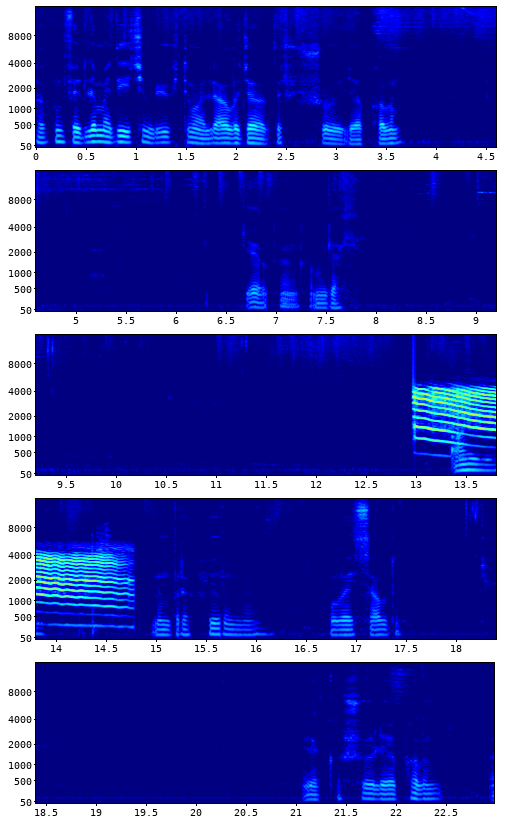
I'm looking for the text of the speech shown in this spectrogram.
takım fedlemediği için büyük ihtimalle alacağızdır. Şöyle yapalım. Gel kankam gel. Ben bırakıyorum ya. Orayı saldım. Bir dakika şöyle yapalım. Ee,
